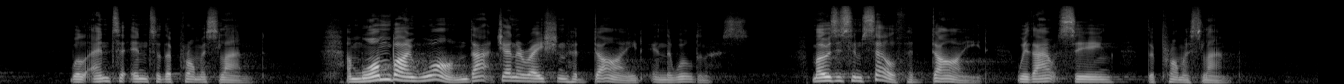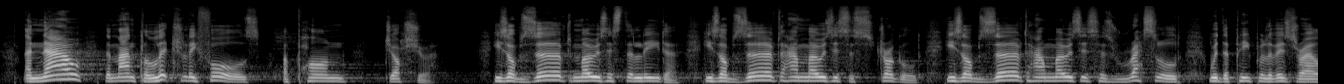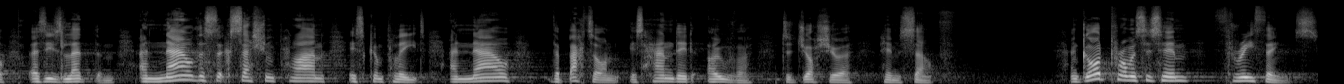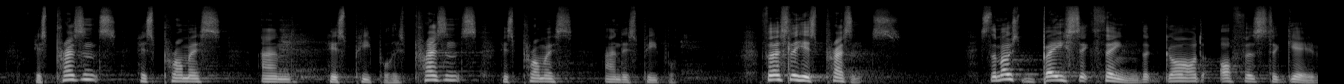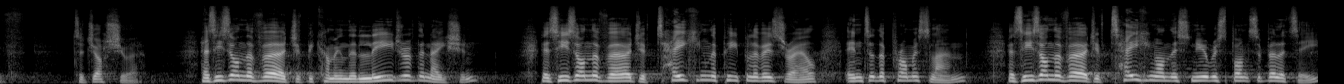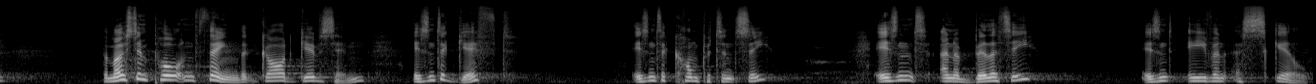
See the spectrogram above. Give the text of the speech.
will enter into the promised land. And one by one, that generation had died in the wilderness. Moses himself had died without seeing the promised land. And now the mantle literally falls upon Joshua. He's observed Moses, the leader. He's observed how Moses has struggled. He's observed how Moses has wrestled with the people of Israel as he's led them. And now the succession plan is complete. And now the baton is handed over to Joshua himself. And God promises him three things his presence, his promise, and his people, his presence, his promise, and his people. Firstly, his presence. It's the most basic thing that God offers to give to Joshua. As he's on the verge of becoming the leader of the nation, as he's on the verge of taking the people of Israel into the promised land, as he's on the verge of taking on this new responsibility, the most important thing that God gives him isn't a gift, isn't a competency, isn't an ability, isn't even a skill.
